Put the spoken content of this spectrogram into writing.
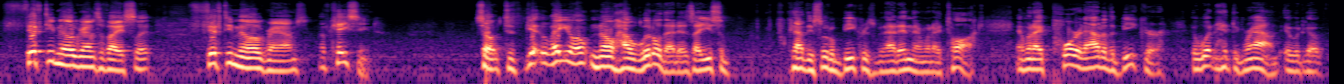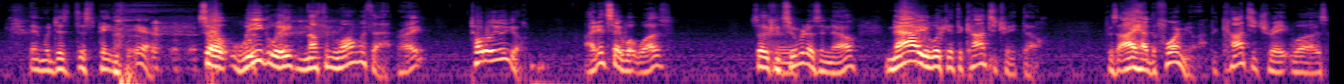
50 milligrams of isolate, 50 milligrams of casein. So to get let you know how little that is, I used to have these little beakers with that in there when I talk, and when I pour it out of the beaker, it wouldn't hit the ground. It would go and would just dissipate into air. So legally, nothing wrong with that, right? Totally legal. I didn't say what was. So the consumer doesn't know. Now you look at the concentrate though, because I had the formula. The concentrate was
